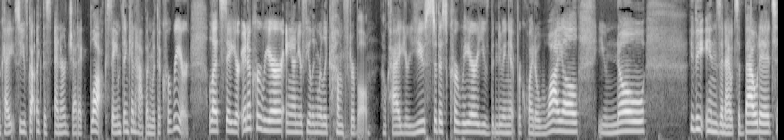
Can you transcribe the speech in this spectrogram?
Okay, so you've got like this energetic block. Same thing can happen with a career. Let's say you're in a career and you're feeling really comfortable. Okay, you're used to this career, you've been doing it for quite a while, you know the ins and outs about it.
